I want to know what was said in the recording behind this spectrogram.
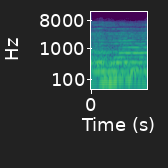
love.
